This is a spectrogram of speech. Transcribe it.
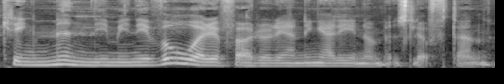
kring miniminivåer i föroreningar i inomhusluften.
